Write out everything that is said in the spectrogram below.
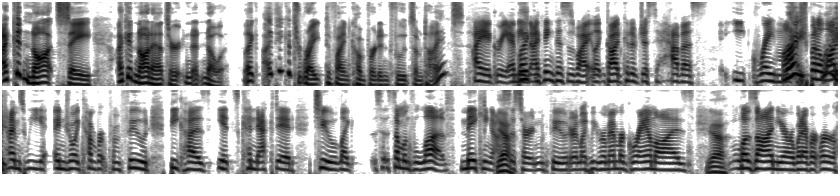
I could not say, I could not answer n- no. Like, I think it's right to find comfort in food sometimes. I agree. I mean, Like- I think this is why like God could have just have us eat gray mush, Right, but a lot of times we enjoy comfort from food because it's connected to like someone's love making us Yeah. a certain food or like we remember grandma's Yeah. lasagna or whatever or,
